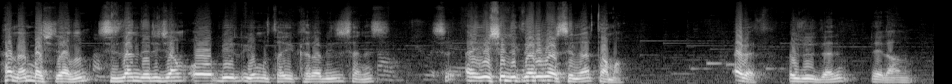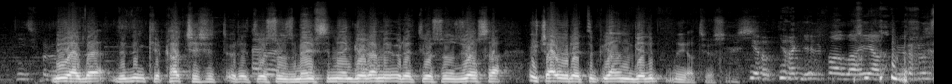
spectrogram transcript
hemen başlayalım. Sizden de ricam o bir yumurtayı kırabilirseniz. Şu, E, yeşillikleri versinler tamam. Evet özür dilerim Leyla Hanım. Bir yerde dedim ki kaç çeşit üretiyorsunuz, mevsimine göre mi üretiyorsunuz yoksa 3 ay üretip yan gelip mi yatıyorsunuz? Yok yan gelip vallahi yapmıyoruz.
